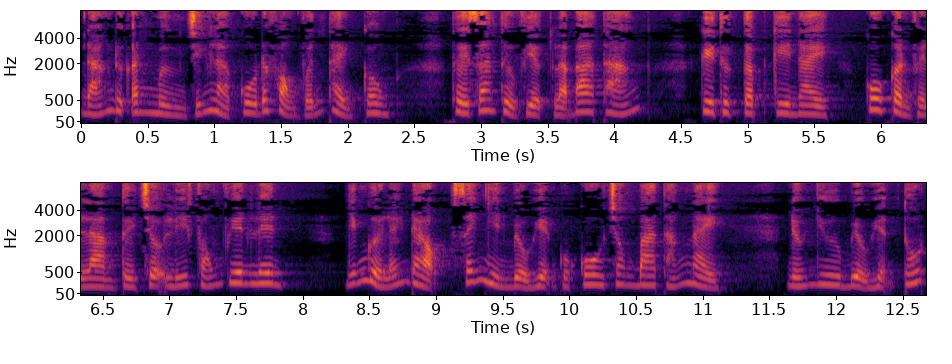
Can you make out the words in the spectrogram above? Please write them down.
Đáng được ăn mừng chính là cô đã phỏng vấn thành công. Thời gian thử việc là 3 tháng. Kỳ thực tập kỳ này cô cần phải làm từ trợ lý phóng viên lên. Những người lãnh đạo sẽ nhìn biểu hiện của cô trong 3 tháng này. Nếu như biểu hiện tốt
